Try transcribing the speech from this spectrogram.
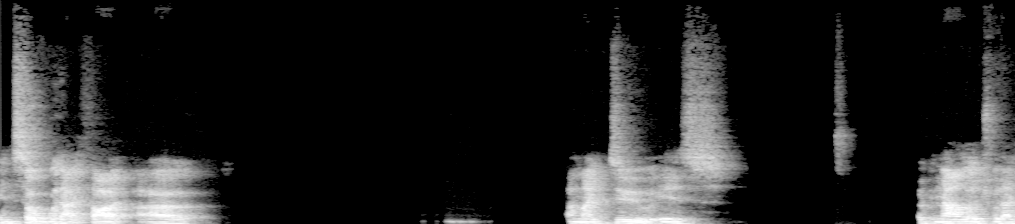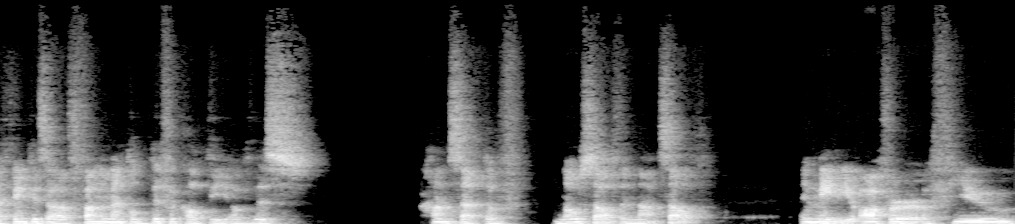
And so, what I thought uh, I might do is acknowledge what I think is a fundamental difficulty of this concept of no self and not self and maybe offer a few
